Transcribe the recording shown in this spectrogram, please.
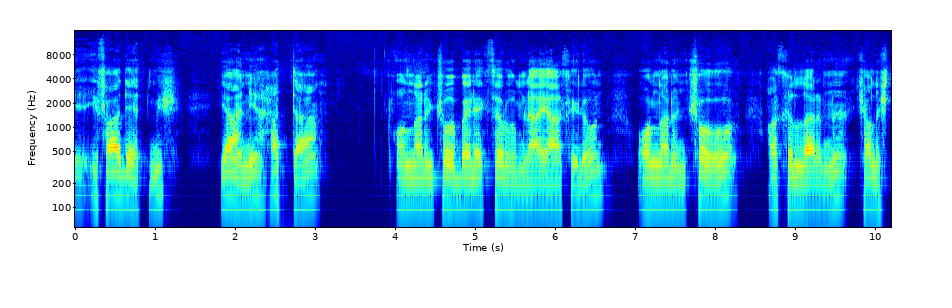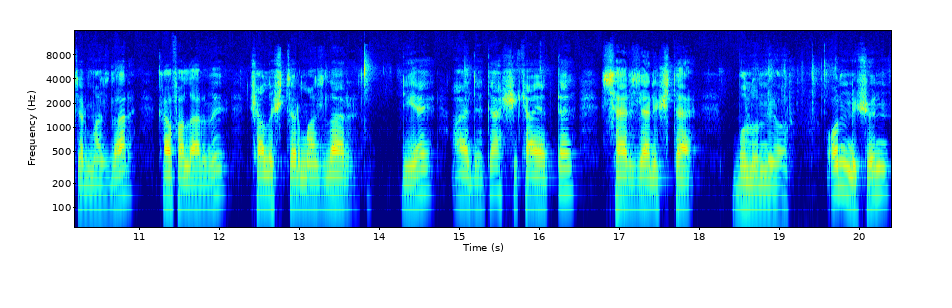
e, ifade etmiş. Yani hatta Onların çoğu belekteruhum la yakilun. Onların çoğu akıllarını çalıştırmazlar, kafalarını çalıştırmazlar diye adeta şikayette, serzenişte bulunuyor. Onun için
